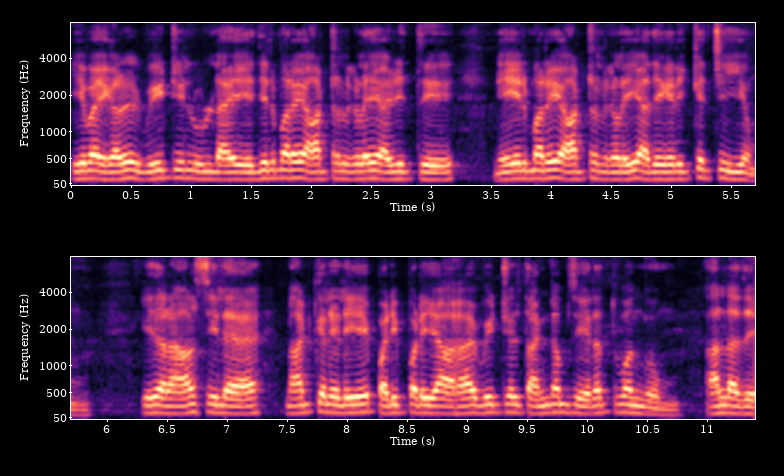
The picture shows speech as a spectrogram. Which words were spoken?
இவைகள் வீட்டில் உள்ள எதிர்மறை ஆற்றல்களை அழித்து நேர்மறை ஆற்றல்களை அதிகரிக்கச் செய்யும். இதனால் சில நாட்களிலேயே படிப்படியாக வீட்டில் தங்கம் சேர துவங்கும். அல்லது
